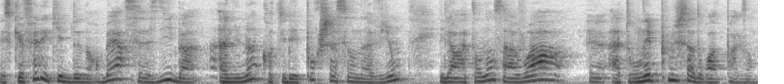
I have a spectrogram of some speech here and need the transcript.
Et ce que fait l'équipe de Norbert, c'est à se dire, bah, un humain, quand il est pourchassé en avion, il aura tendance à avoir euh, à tourner plus à droite, par exemple.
